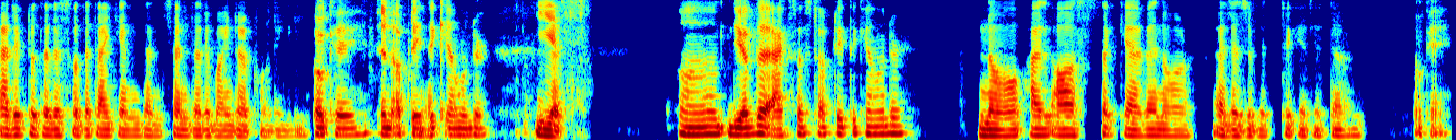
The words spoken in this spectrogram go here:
add it to the list so that I can then send the reminder accordingly. Okay, and update the calendar. Yes. Um, do you have the access to update the calendar? No, I'll ask the Kevin or Elizabeth to get it done. Okay. Okay.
